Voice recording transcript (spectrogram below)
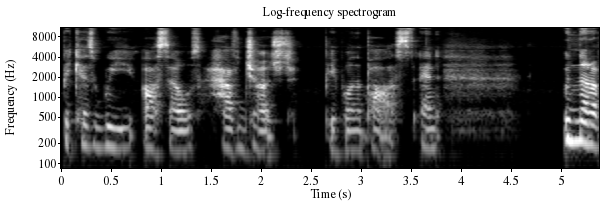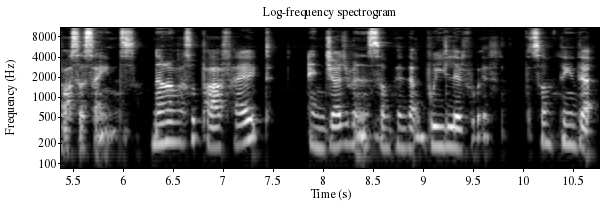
because we ourselves have judged people in the past. And none of us are saints, none of us are perfect, and judgment is something that we live with, something that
